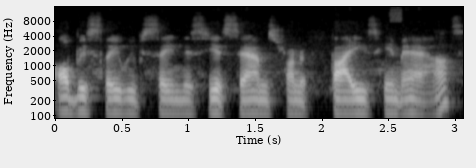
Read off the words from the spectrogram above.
Obviously, we've seen this year Sam's trying to phase him out,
